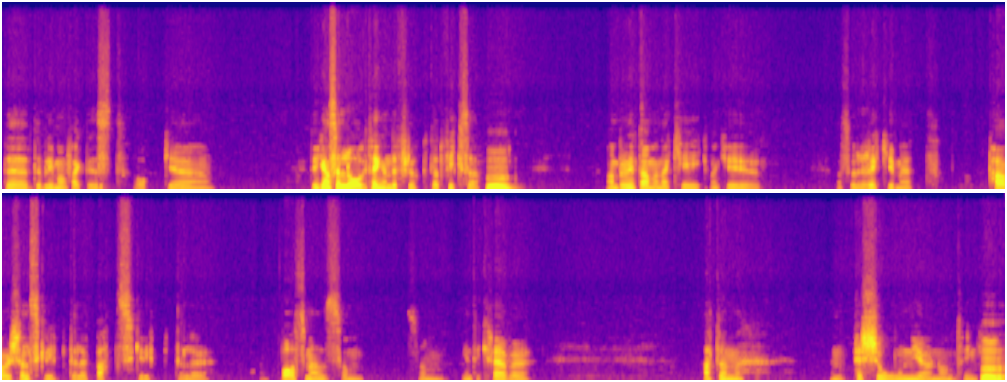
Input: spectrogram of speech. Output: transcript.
det, det blir man faktiskt. Och eh, det är ganska lågt hängande frukt att fixa. Mm. Man behöver inte använda cake, man kan ju, alltså det räcker med ett PowerShell-skript eller ett BAT-skript eller vad som helst som, som inte kräver att en, en person gör någonting. Mm.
